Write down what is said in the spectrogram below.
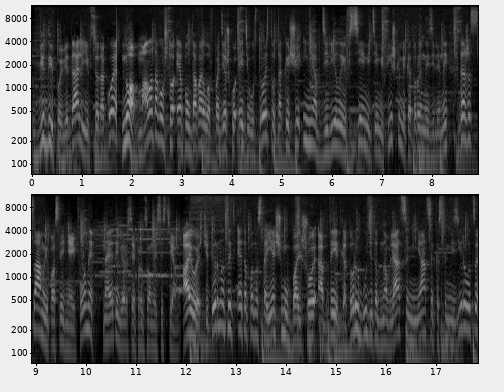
виды повидали и все такое. Но мало того, что Apple добавила в поддержку эти устройства, так еще и не обделила их всеми теми фишками, которые наделены даже самые последние айфоны на этой версии операционной системы. iOS 14 это по-настоящему большой апдейт, который будет обновляться, меняться, кастомизироваться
